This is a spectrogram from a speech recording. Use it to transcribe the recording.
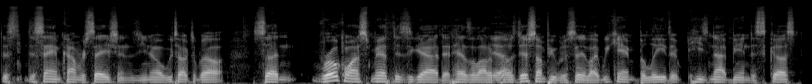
the, the same conversations. You know, we talked about Sutton Roquan Smith is a guy that has a lot of Yeah. buzz. There's some people that say like we can't believe that he's not being discussed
